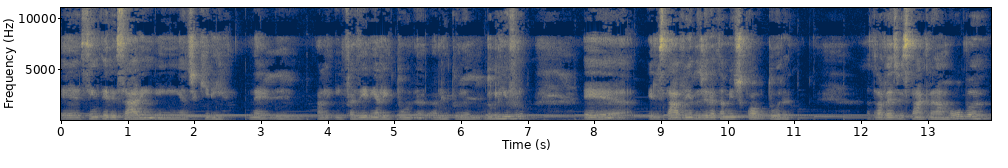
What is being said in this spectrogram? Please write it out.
é, se interessarem em adquirir, né, em fazerem a leitura, a leitura do livro. É, ele está à venda diretamente com a autora, através do Instagram, arroba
